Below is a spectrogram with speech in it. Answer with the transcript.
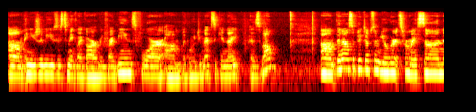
Um, and usually we use this to make like our refried beans for um, like when we do Mexican night as well. Um, then I also picked up some yogurts for my son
